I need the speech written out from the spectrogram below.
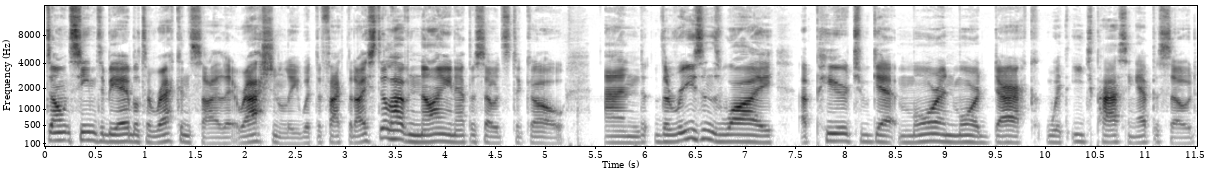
don't seem to be able to reconcile it rationally with the fact that I still have nine episodes to go, and the reasons why appear to get more and more dark with each passing episode.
